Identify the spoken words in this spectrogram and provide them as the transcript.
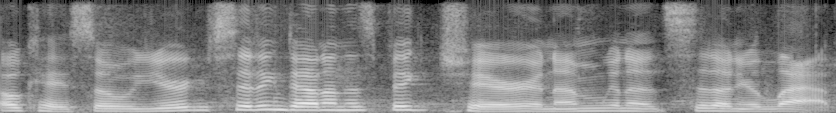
Okay, so you're sitting down on this big chair, and I'm gonna sit on your lap.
